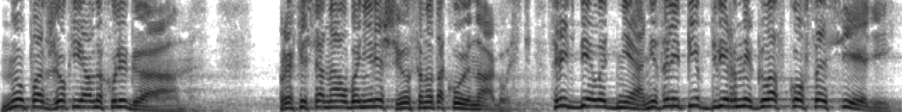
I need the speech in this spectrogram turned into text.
Ну, поджог явно хулиган. Профессионал бы не решился на такую наглость. Средь бела дня, не залепив дверных глазков соседей.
